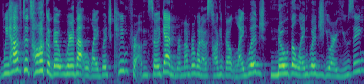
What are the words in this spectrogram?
We have to talk about where that language came from. So again, remember when I was talking about language, know the language you are using.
